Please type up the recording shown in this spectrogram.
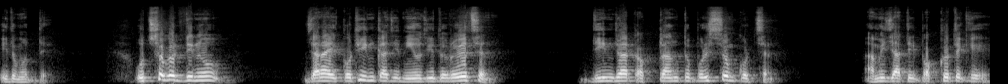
ইতিমধ্যে। উৎসবের দিনেও যারা এই কঠিন কাজে নিয়োজিত রয়েছেন দিনরাত অক্লান্ত পরিশ্রম করছেন। আমি জাতির পক্ষ থেকে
